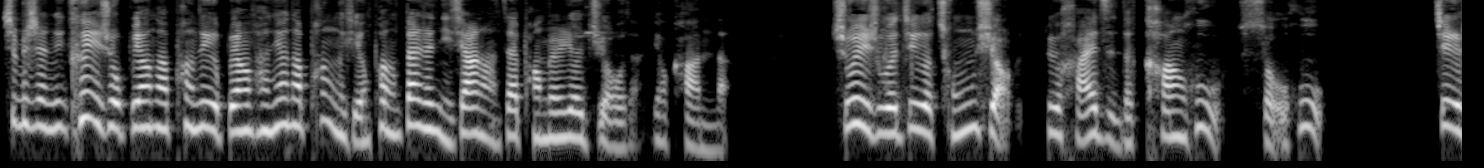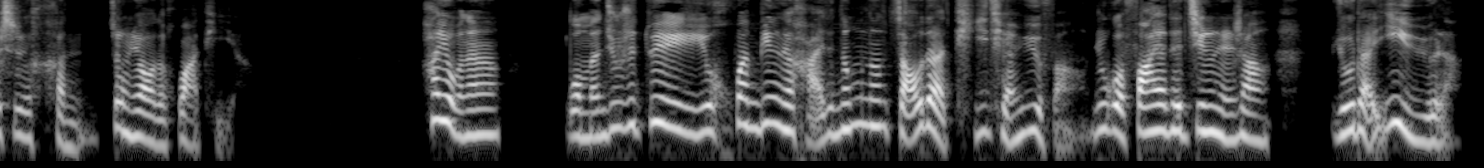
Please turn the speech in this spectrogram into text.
是不是？你可以说不让他碰这个，不让他让他碰行碰，但是你家长在旁边要教他，要看的。所以说，这个从小对孩子的看护、守护，这个是很重要的话题呀。还有呢，我们就是对于患病的孩子，能不能早点提前预防？如果发现他精神上有点抑郁了，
